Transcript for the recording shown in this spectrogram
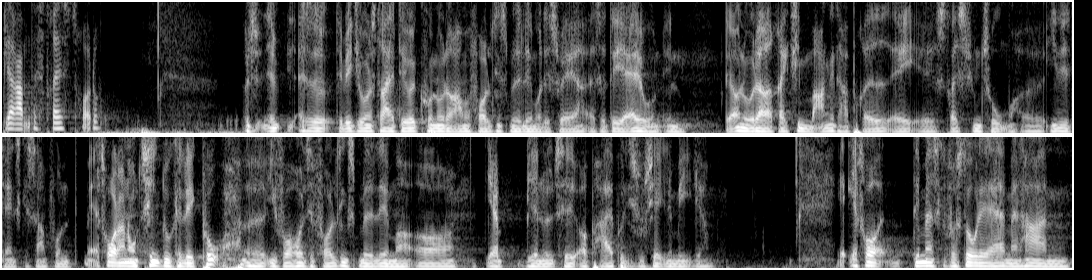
bliver ramt af stress, tror du? Altså, altså, det er vigtigt at understrege, at det er jo ikke kun noget, der rammer folketingsmedlemmer, desværre. Altså, det er jo en, det er jo noget, der er rigtig mange, der har præget af øh, stresssymptomer øh, i det danske samfund. Men jeg tror, der er nogle ting, du kan lægge på øh, i forhold til folketingsmedlemmer, og jeg bliver nødt til at pege på de sociale medier. Jeg, jeg tror, det man skal forstå, det er, at man har en,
